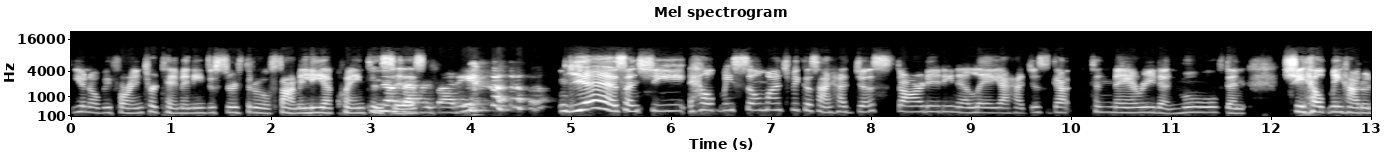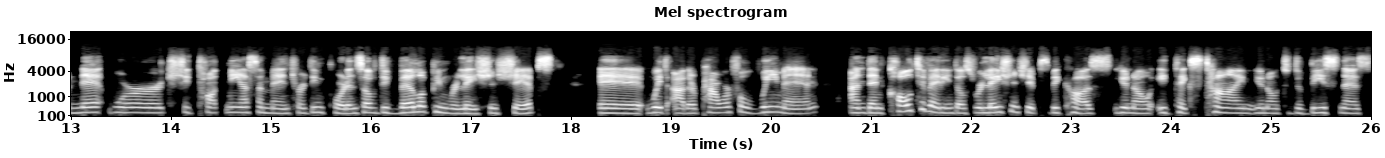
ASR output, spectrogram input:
you know, before entertainment industry through family acquaintances. Everybody. Yes, and she helped me so much because I had just started in LA. I had just gotten married and moved, and she helped me how to network. She taught me as a mentor the importance of developing relationships uh, with other powerful women and then cultivating those relationships because you know it takes time you know to do business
